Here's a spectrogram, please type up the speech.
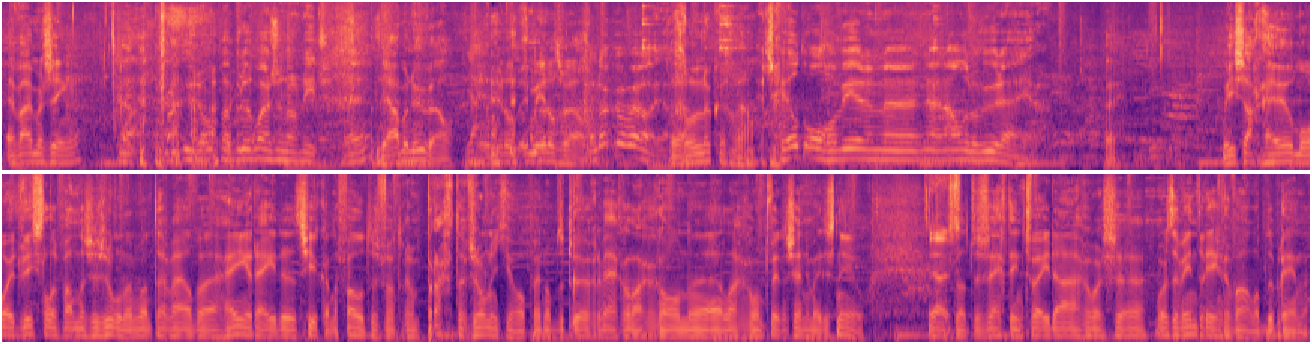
En wij maar zingen. Ja. Europa-brug was er nog niet. Hè? Ja, maar nu wel. Inmiddels, inmiddels wel. Gelukkig wel, ja. Gelukkig wel. Het scheelt ongeveer een, eh, een anderhalf uur rijden. Maar je zag heel mooi het wisselen van de seizoenen. Want terwijl we heen reden, dat zie ik aan de foto's, was er een prachtig zonnetje op. En op de terugweg lag er gewoon, eh, lag er gewoon 20 centimeter sneeuw. Dus Juist. dat was echt in twee dagen was, eh, was de winter ingevallen op de Brenner.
